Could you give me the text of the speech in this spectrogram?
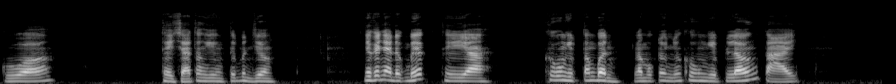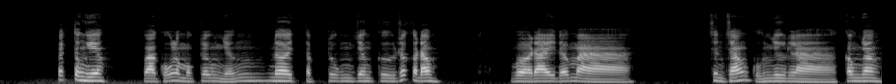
của thị xã Tân Yên, tỉnh Bình Dương. Như cả nhà được biết thì à, khu công nghiệp Tân Bình là một trong những khu công nghiệp lớn tại Bắc Tân Yên và cũng là một trong những nơi tập trung dân cư rất là đông vừa đây để mà sinh sống cũng như là công nhân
